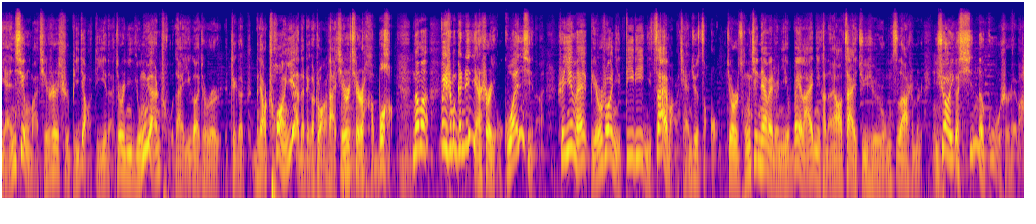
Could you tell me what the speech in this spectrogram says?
粘性吧，其实是比较低的，就是你永远处在一个就是这个什么叫创业的这个状态，其实其实很不好。那么为什么跟这件事儿有关系呢？是因为比如说你滴滴，你再往前去走，就是从今天为止，你未来你可能要再继续融资啊什么的，你需要一个新的故事，对吧？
